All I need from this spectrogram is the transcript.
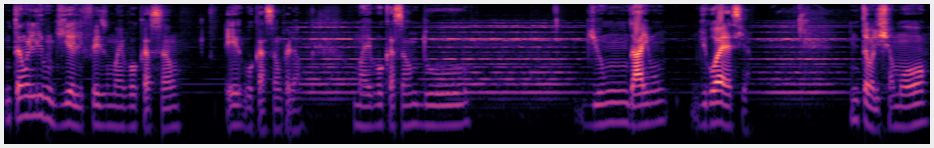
Então ele um dia ele fez uma evocação, evocação, perdão, uma evocação do de um daimon de Goécia. Então ele chamou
